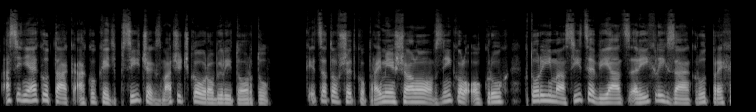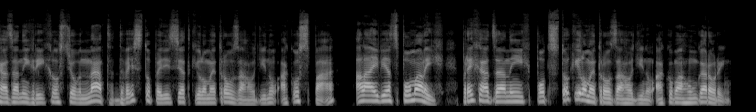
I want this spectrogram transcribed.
Asi nejako tak, ako keď psíček s mačičkou robili tortu. Keď sa to všetko premiešalo, vznikol okruh, ktorý má síce viac rýchlych zákrut prechádzaných rýchlosťou nad 250 km za hodinu ako SPA, ale aj viac pomalých, prechádzaných pod 100 km za hodinu ako má Hungaroring.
